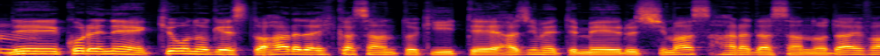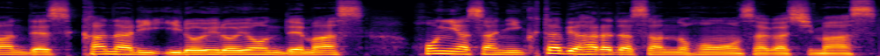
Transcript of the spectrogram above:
うん。でこれね今日のゲスト原田ひかさんと聞いて初めてメールします。原田さんの大ファンです。かなりいろいろ読んでます。本屋さんに行くたび原田さんの本を探します、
